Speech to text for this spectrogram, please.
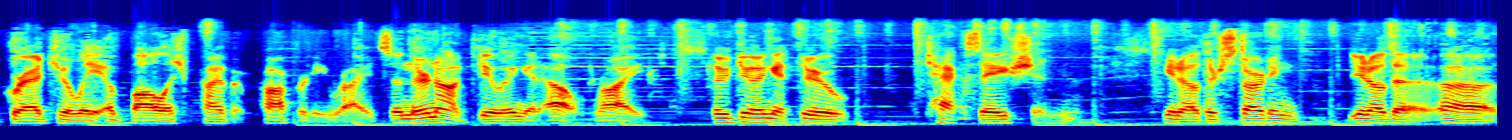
gradually abolish private property rights. And they're not doing it outright. They're doing it through taxation. You know they're starting you know the uh,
